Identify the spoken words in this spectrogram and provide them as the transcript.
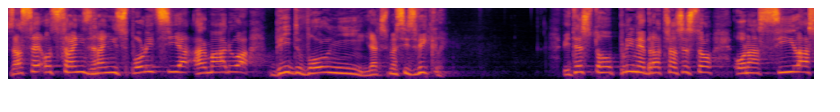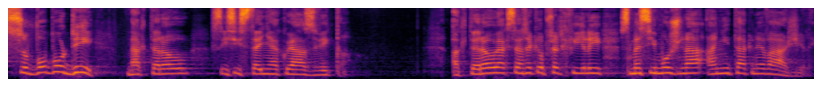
Zase odstranit z hranic policii a armádu a být volní, jak jsme si zvykli. Víte, z toho plyne, bratře a sestro, ona síla svobody, na kterou jsi si stejně jako já zvykl. A kterou, jak jsem řekl před chvílí, jsme si možná ani tak nevážili.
